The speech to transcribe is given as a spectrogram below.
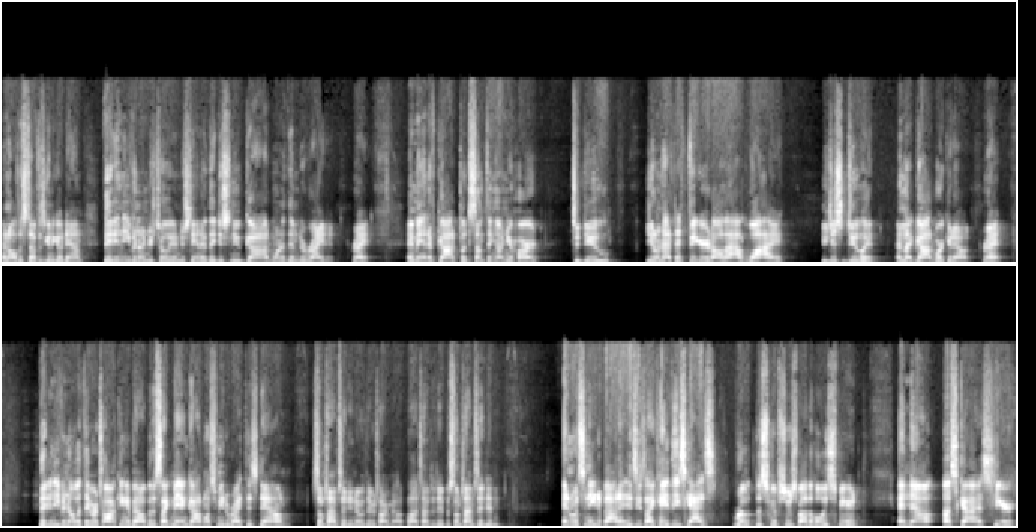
and all this stuff is going to go down. They didn't even under, totally understand it. They just knew God wanted them to write it, right? And man, if God puts something on your heart to do, you don't have to figure it all out why. You just do it and let God work it out, right? They didn't even know what they were talking about, but it's like, man, God wants me to write this down. Sometimes they didn't know what they were talking about. A lot of times they did, but sometimes they didn't. And what's neat about it is he's like, hey, these guys wrote the scriptures by the Holy Spirit. And now, us guys here,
